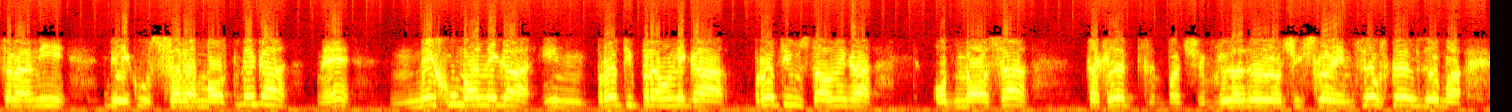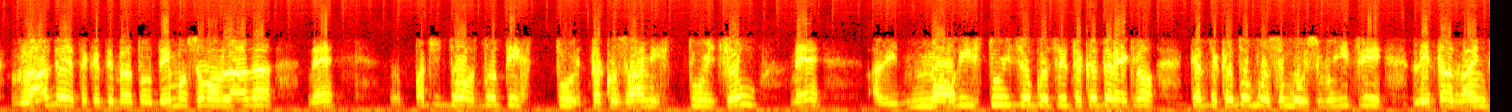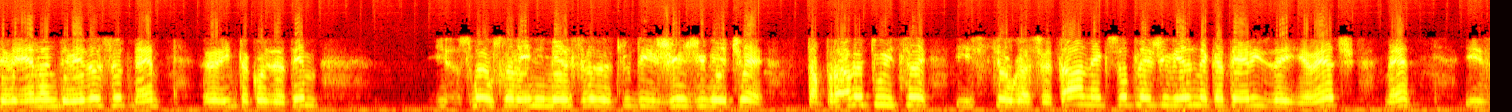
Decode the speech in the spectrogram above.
strani bi rekel, sramotnega, ne, nehumanega in protipravnega, protiustavnega odnosa takrat pač vladajočih slovencev, oziroma vlade, takrat je bila to demosova vlada, ne, pač do, do teh tuj, tako zvanih tujcev, ne, ali novih tujcev, kot se je takrat reklo, ker takrat bo samo v svojitvi leta 1991 ne, eh, in tako zatem smo v Sloveniji imeli seveda tudi že živeče ta prave tujce iz celega sveta, nek so tle živeli nekateri, zdaj jih je več, ne, iz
